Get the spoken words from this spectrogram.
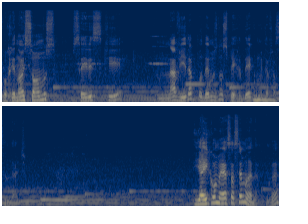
Porque nós somos seres que na vida podemos nos perder com muita facilidade. E aí começa a semana, né?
